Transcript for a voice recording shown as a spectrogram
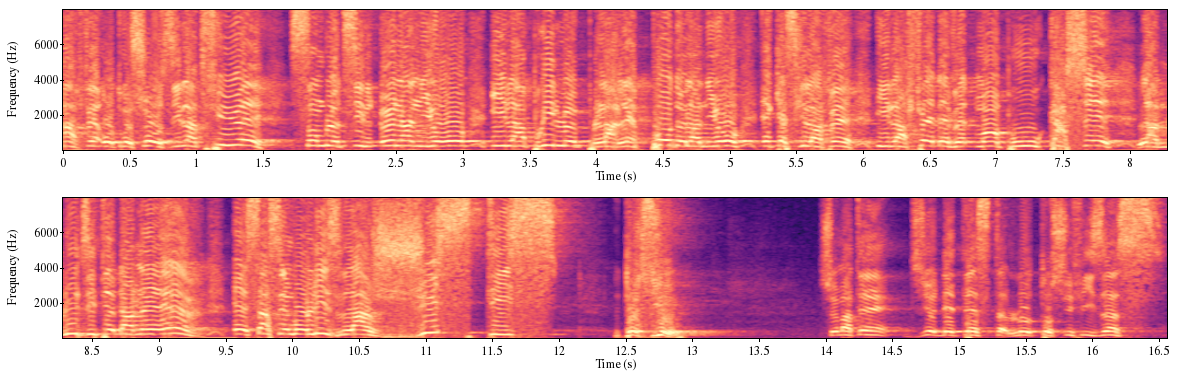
a fait autre chose. Il a tué, semble-t-il, un agneau. Il a pris le plat, les peaux de l'agneau. Et qu'est-ce qu'il a fait? Il a fait des vêtements pour cacher la nudité d'Adam et. Et ça symbolise la justice de Dieu. Ce matin, Dieu déteste l'autosuffisance.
